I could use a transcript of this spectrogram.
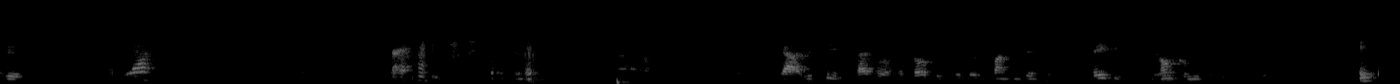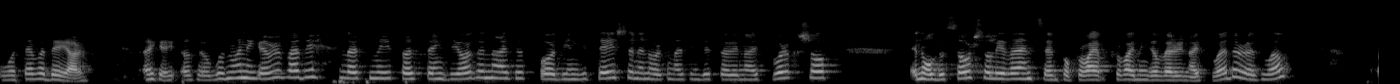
introduce Marija. yeah, you see the title of the is the non-commutative. Whatever they are. Okay, also good morning, everybody. Let me first thank the organizers for the invitation and organizing this very nice workshop and all the social events and for provi providing a very nice weather as well.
